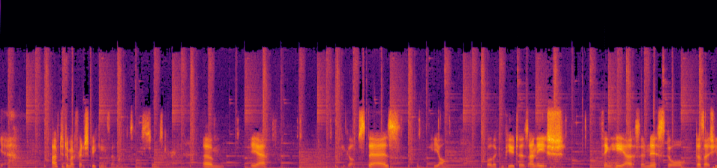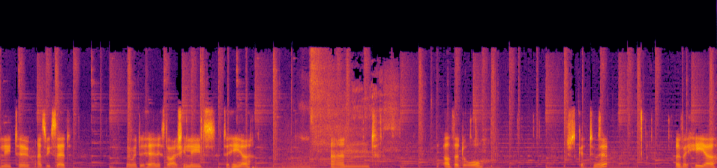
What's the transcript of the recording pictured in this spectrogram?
Yeah. I have to do my French speaking exam. It's gonna be so scary. Um, yeah. If you go upstairs, here, for the computers, and each thing here, so this door does actually lead to, as we said, we went to here, door actually leads to here. And the other door, just get to it, over here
